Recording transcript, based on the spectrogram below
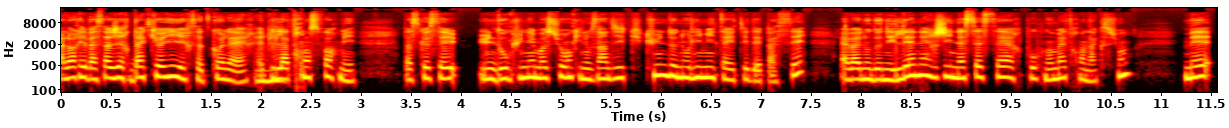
Alors il va s'agir d'accueillir cette colère et puis de mhm. la transformer parce que c'est une, donc une émotion qui nous indique qu'une de nos limites a été dépassée. Elle va nous donner l'énergie nécessaire pour nous mettre en action, mais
